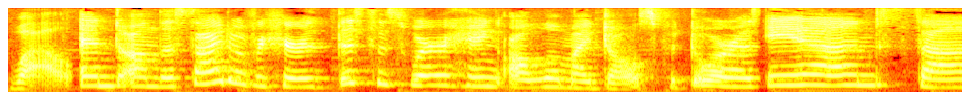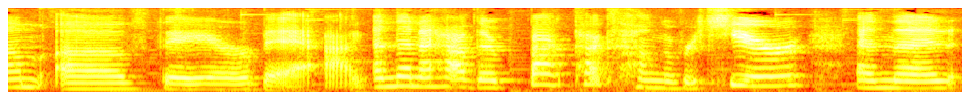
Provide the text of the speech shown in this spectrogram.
well. And on the side over here, this is where I hang all of my dolls' fedoras and some of their bags. And then I have their backpacks hung over here and then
